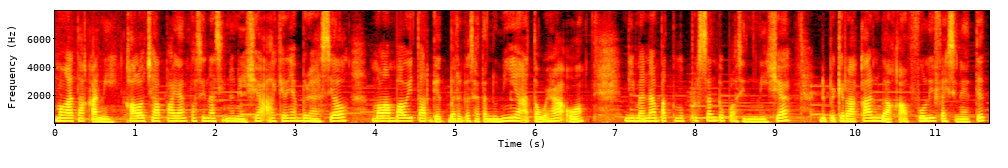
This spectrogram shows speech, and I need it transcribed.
mengatakan nih kalau capaian vaksinasi Indonesia akhirnya berhasil melampaui target Badan Kesehatan Dunia atau WHO di mana 40% populasi Indonesia diperkirakan bakal fully vaccinated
